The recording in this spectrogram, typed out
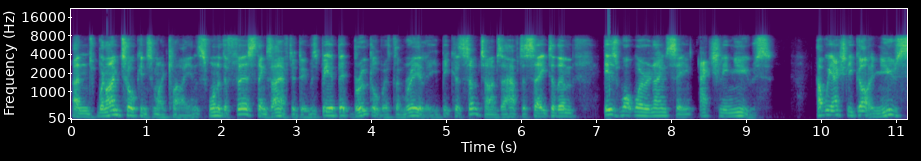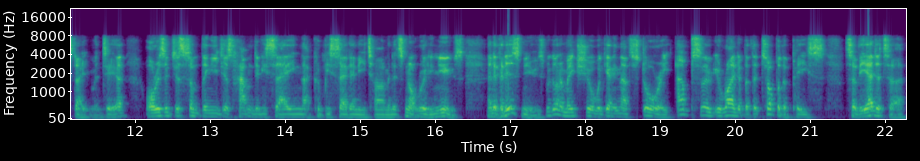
And when I'm talking to my clients, one of the first things I have to do is be a bit brutal with them, really, because sometimes I have to say to them, is what we're announcing actually news? Have we actually got a news statement here? Or is it just something you just happen to be saying that could be said anytime and it's not really news? And if it is news, we've got to make sure we're getting that story absolutely right up at the top of the piece so the editor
